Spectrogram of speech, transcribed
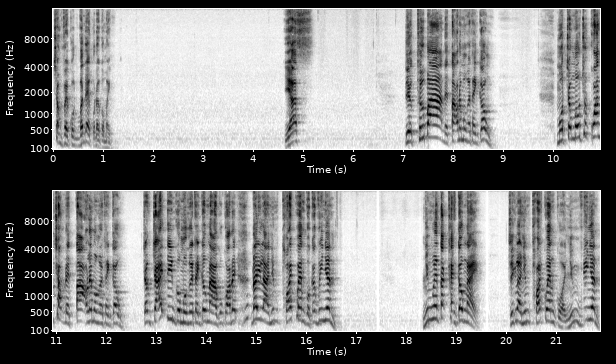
trong về cuộc, vấn đề cuộc đời của mình. Yes. Điều thứ ba để tạo nên một người thành công. Một trong mấu chốt quan trọng để tạo nên một người thành công. Trong trái tim của một người thành công nào cũng có đấy. Đây là những thói quen của các vĩ nhân. Những nguyên tắc thành công này chính là những thói quen của những vĩ nhân,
